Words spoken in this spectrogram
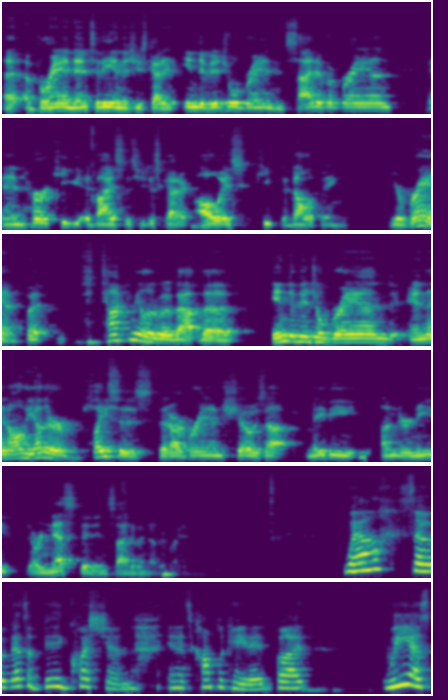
a brand entity, and then she's got an individual brand inside of a brand and her key advice is you just got to mm-hmm. always keep developing your brand. But talk to me a little bit about the individual brand and then all the other places that our brand shows up, maybe mm-hmm. underneath or nested inside of another brand. Well, so that's a big question and it's complicated, but we as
